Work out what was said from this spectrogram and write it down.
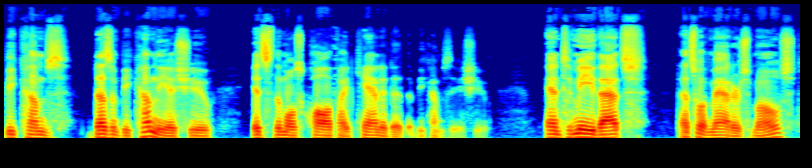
becomes doesn't become the issue. It's the most qualified candidate that becomes the issue. And to me, that's that's what matters most.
